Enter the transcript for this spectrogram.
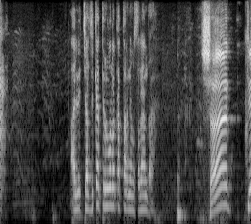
ಅಲ್ಲಿ ಚಜಕ ತಿರುಗಲಕತ್ತಾರ ನಿಮ್ಮ ಸಲಂದ ಸತ್ಯ.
